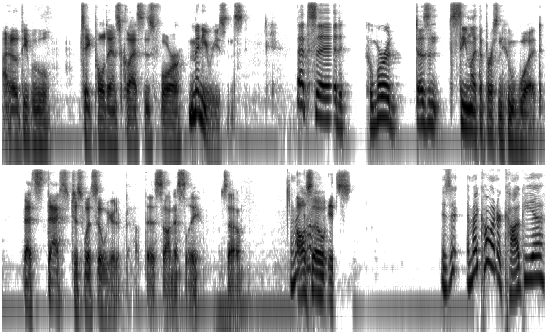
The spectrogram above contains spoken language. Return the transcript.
I know the people who take pole dance classes for many reasons. That said, Homura doesn't seem like the person who would. That's that's just what's so weird about this, honestly. So I also, it's call- is it? Am I calling her Kaguya?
